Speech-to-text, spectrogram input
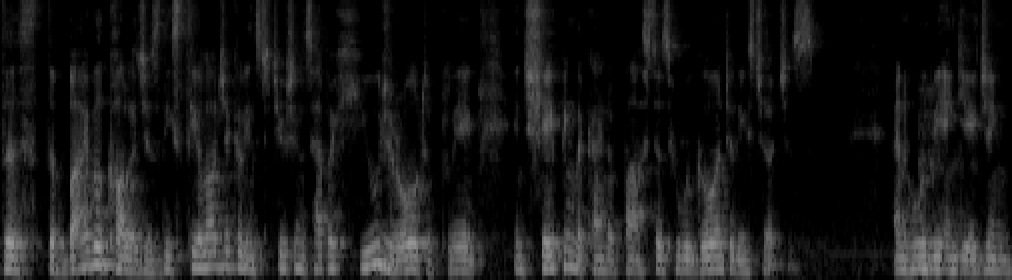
the, the Bible colleges, these theological institutions have a huge role to play in shaping the kind of pastors who will go into these churches and who will be Mm. engaging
